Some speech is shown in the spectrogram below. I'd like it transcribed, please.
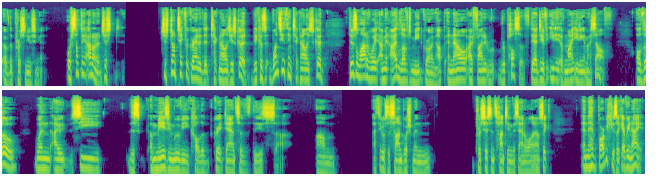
of the person using it or something. I don't know. Just, just don't take for granted that technology is good because once you think technology is good, there's a lot of ways. I mean, I loved meat growing up and now I find it repulsive. The idea of eating, of my eating it myself. Although when I see this amazing movie called The Great Dance of these, uh, um, I think it was the San Bushman persistence hunting this animal. And I was like, and they have barbecues like every night,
